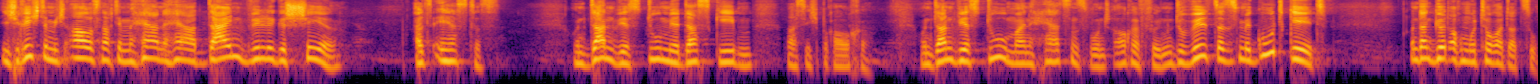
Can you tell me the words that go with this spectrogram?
ich richte mich aus nach dem Herrn, Herr, dein Wille geschehe als erstes. Und dann wirst du mir das geben, was ich brauche. Und dann wirst du meinen Herzenswunsch auch erfüllen. Und du willst, dass es mir gut geht. Und dann gehört auch ein Motorrad dazu,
